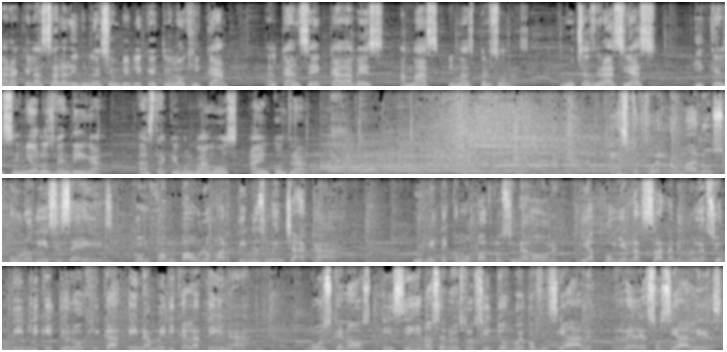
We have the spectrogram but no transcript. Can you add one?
para que la sana divulgación bíblica y teológica alcance cada vez a más y más personas. Muchas gracias y que el Señor los bendiga hasta que volvamos a encontrarnos. Esto fue Romanos 1.16 con Juan Paulo Martínez Menchaca. Únete como patrocinador y apoya la sana divulgación bíblica y teológica en América Latina. Búsquenos y síguenos en nuestro sitio web oficial, redes sociales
